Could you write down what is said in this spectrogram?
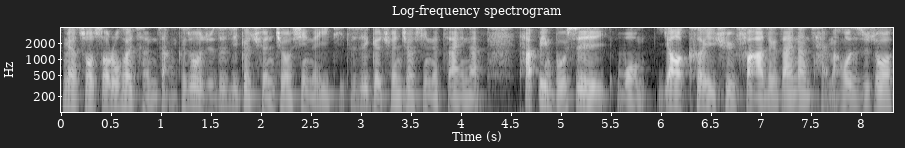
没有错，收入会成长。可是我觉得这是一个全球性的议题，这是一个全球性的灾灾难。它并不是我要刻意去发这个灾难财嘛，或者是说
